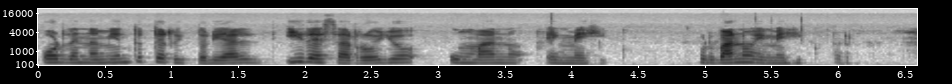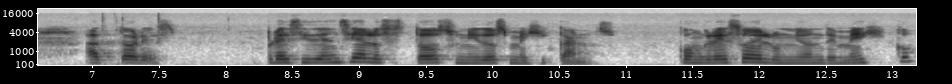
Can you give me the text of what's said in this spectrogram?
Ordenamiento Territorial y Desarrollo Humano en México. Urbano en México, perdón. Actores. Presidencia de los Estados Unidos Mexicanos. Congreso de la Unión de México.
